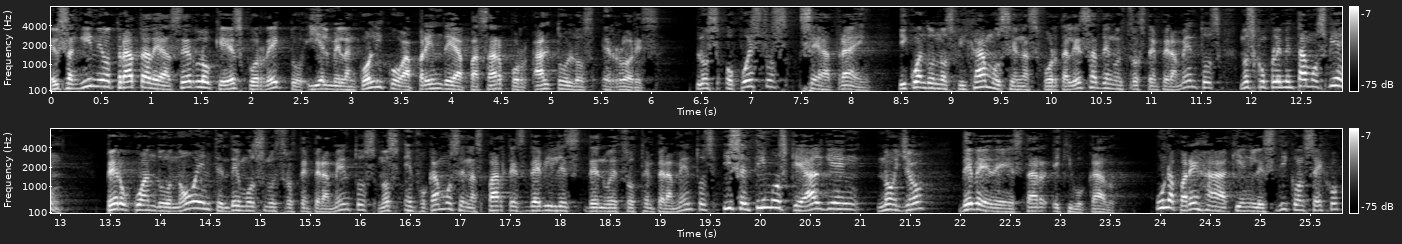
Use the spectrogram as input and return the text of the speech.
El sanguíneo trata de hacer lo que es correcto y el melancólico aprende a pasar por alto los errores. Los opuestos se atraen y cuando nos fijamos en las fortalezas de nuestros temperamentos, nos complementamos bien. Pero cuando no entendemos nuestros temperamentos, nos enfocamos en las partes débiles de nuestros temperamentos y sentimos que alguien, no yo, debe de estar equivocado. Una pareja a quien les di consejo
